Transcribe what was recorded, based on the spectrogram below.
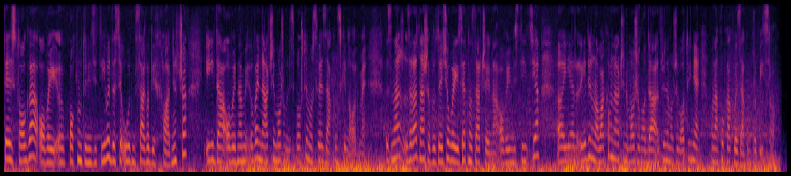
te stoga ovaj, pokrenuta inicijativa da se sagradi hladnjača i da ovaj, na ovaj način možemo da ispoštujemo sve zakonske norme. Za, naš, za rad našeg preduzeća ovo je izuzetno značajna ova investicija, jer jedino na ovakav način možemo da zbrinemo životinje onako kako je zakon propisao.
